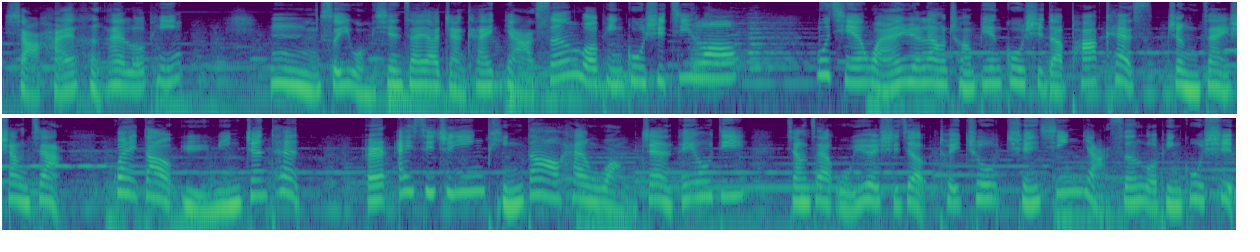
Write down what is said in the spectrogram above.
小孩很爱罗平，嗯，所以我们现在要展开亚森罗平故事记喽。目前晚安月亮床边故事的 Podcast 正在上架，《怪盗与名侦探》，而 IC 之音频道和网站 AOD 将在五月十九推出全新亚森罗平故事《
